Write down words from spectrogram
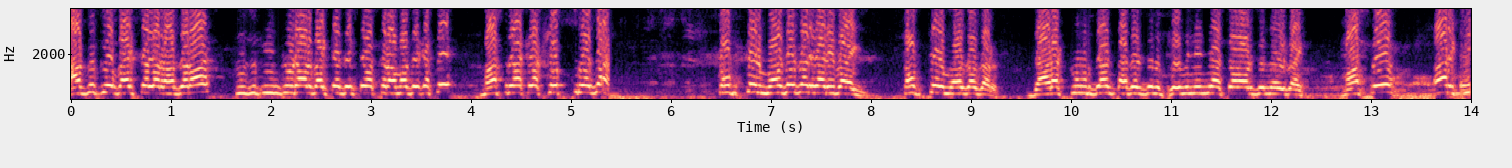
রাজকীয় বাইক চালা রাজারা সুজুকি ইন্ট্রুডার বাইকটা দেখতে পাচ্ছেন আমাদের কাছে। মাত্র এক লাখ সত্তর হাজার। সবচেয়ে মজাদার গাড়ি ভাই সবচেয়ে মজাদার। যারা ট্যুর দেন তাদের জন্য ফ্যামিলি নিয়ে চলার জন্য এই বাইক মাত্র আর কি?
